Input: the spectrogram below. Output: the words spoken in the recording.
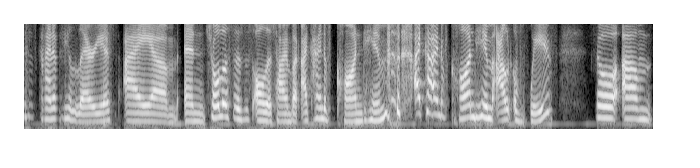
this is kind of hilarious. I um and Cholo says this all the time, but I kind of conned him. I kind of conned him out of Wave. So um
